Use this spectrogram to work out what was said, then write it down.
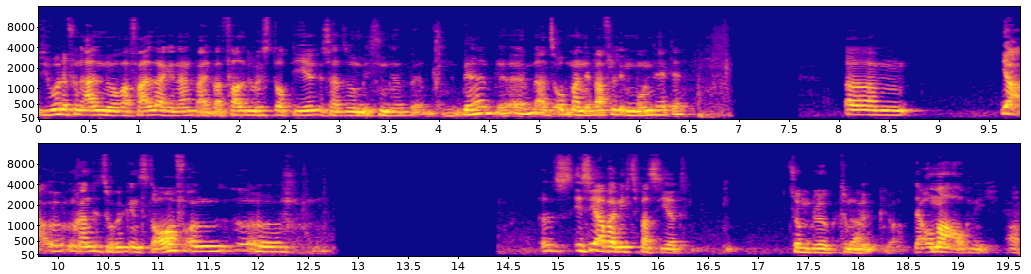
sie wurde von allen nur Wafalla genannt, weil Wafaldurus Dottir ist halt so ein bisschen, äh, äh, als ob man eine Waffel im Mund hätte. Ähm, ja, rannte zurück ins Dorf und äh, es ist ihr aber nichts passiert. Zum Glück. Zum ja. Glück. Ja. Der Oma auch nicht. Oh.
